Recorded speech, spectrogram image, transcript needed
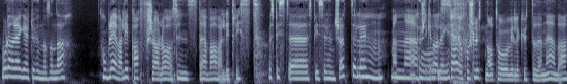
Hvordan reagerte hun og sånn da? Hun ble veldig paff sjøl og syntes det var veldig trist. Men spiste, spiser hun kjøtt, eller? Mm, men eh, Kanskje hun sa jo på slutten at hun ville kutte det ned. da.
